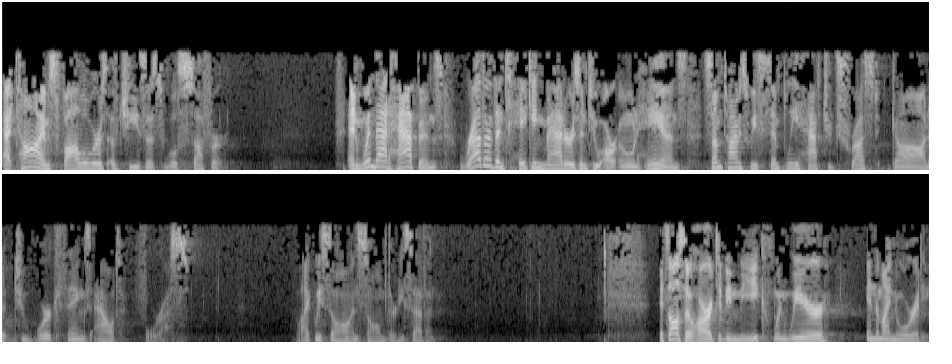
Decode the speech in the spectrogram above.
At times, followers of Jesus will suffer. And when that happens, rather than taking matters into our own hands, sometimes we simply have to trust God to work things out for us. Like we saw in Psalm 37. It's also hard to be meek when we're in the minority.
